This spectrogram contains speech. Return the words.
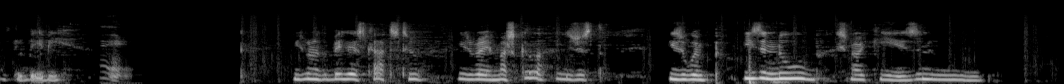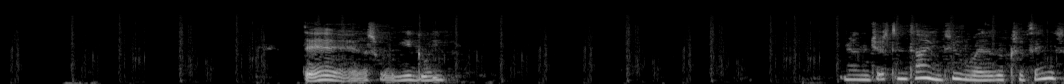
Little baby. He's one of the biggest cats too. He's very muscular. He's just He's a wimp. He's a noob. Snarky is a noob. There, that's where we're going. And just in time too, by the looks of things.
